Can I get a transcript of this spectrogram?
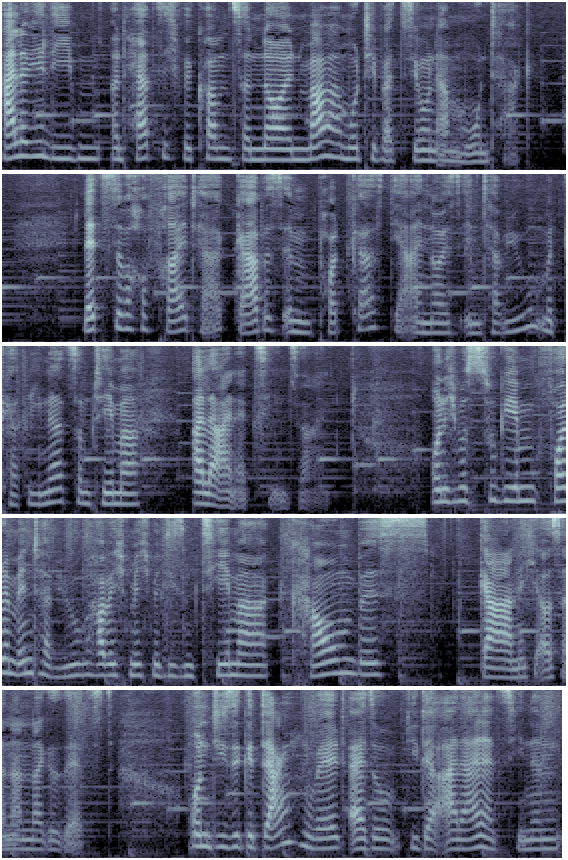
Hallo ihr Lieben und herzlich willkommen zur neuen Mama Motivation am Montag. Letzte Woche Freitag gab es im Podcast ja ein neues Interview mit Karina zum Thema Alleinerziehend sein. Und ich muss zugeben, vor dem Interview habe ich mich mit diesem Thema kaum bis gar nicht auseinandergesetzt und diese Gedankenwelt, also die der Alleinerziehenden,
